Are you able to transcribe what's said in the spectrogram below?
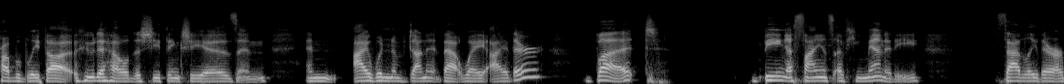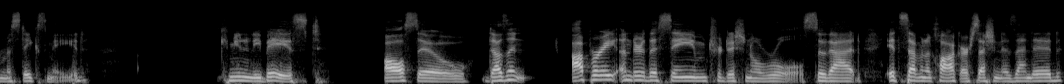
probably thought, "Who the hell does she think she is?" and and I wouldn't have done it that way either. But being a science of humanity, sadly, there are mistakes made. Community based also doesn't operate under the same traditional rules so that it's seven o'clock our session is ended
